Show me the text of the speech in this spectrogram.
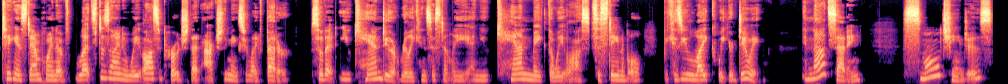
taking a standpoint of let's design a weight loss approach that actually makes your life better so that you can do it really consistently and you can make the weight loss sustainable because you like what you're doing. In that setting, small changes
